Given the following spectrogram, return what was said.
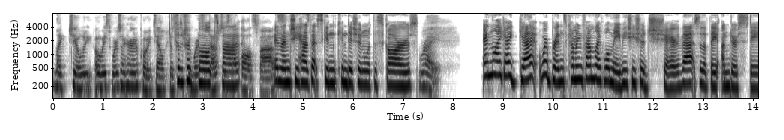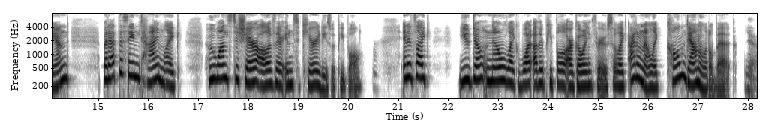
like she always, wears her hair in a ponytail because of she her wears it bald down, she's spot. got bald spots. And then she has that skin condition with the scars. right, And like I get where Brynn's coming from, like, well, maybe she should share that so that they understand. But at the same time, like, who wants to share all of their insecurities with people? And it's like you don't know like what other people are going through. So like, I don't know, like calm down a little bit. yeah,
